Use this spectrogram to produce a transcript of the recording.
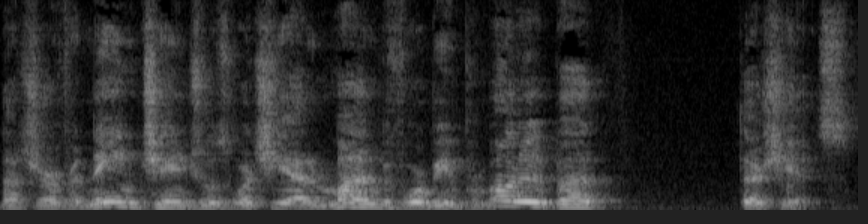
Not sure if a name change was what she had in mind before being promoted, but there she is.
